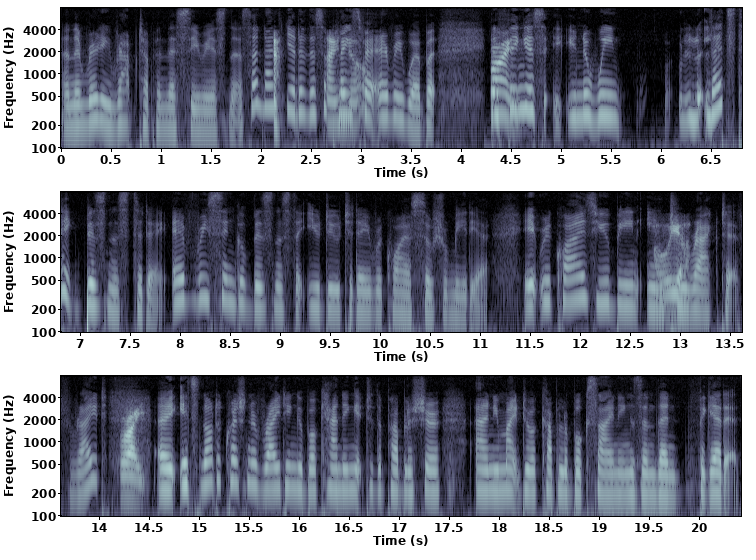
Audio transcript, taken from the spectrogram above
and they're really wrapped up in their seriousness. And, I, you know, there's a place for everywhere. But the right. thing is, you know, we let's take business today. Every single business that you do today requires social media. It requires you being interactive, oh, yeah. right? Right. Uh, it's not a question of writing a book, handing it to the publisher, and you might do a couple of book signings and then forget it.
